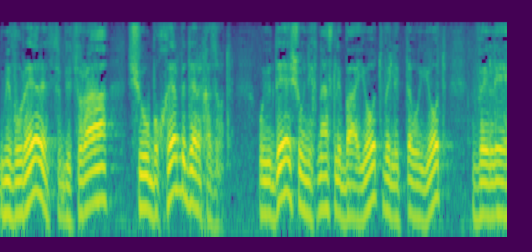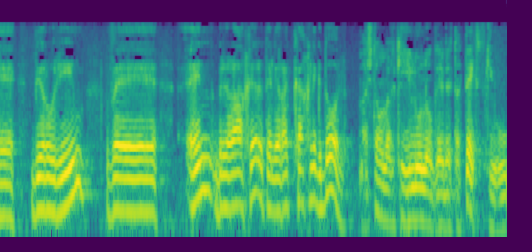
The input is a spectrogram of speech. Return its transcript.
מבוררת, בצורה שהוא בוחר בדרך הזאת. הוא יודע שהוא נכנס לבעיות ולטעויות ולבירורים, ואין ברירה אחרת אלא רק כך לגדול. מה שאתה אומר כאילו נוגד את הטקסט, כי הוא,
